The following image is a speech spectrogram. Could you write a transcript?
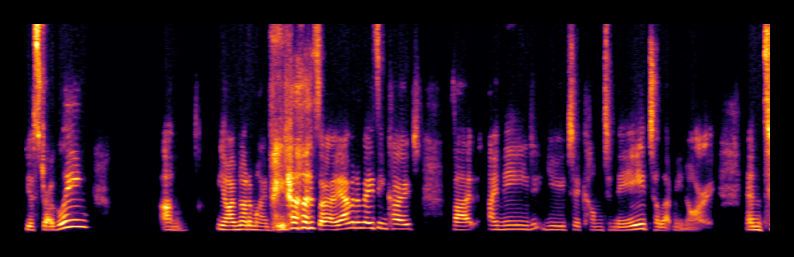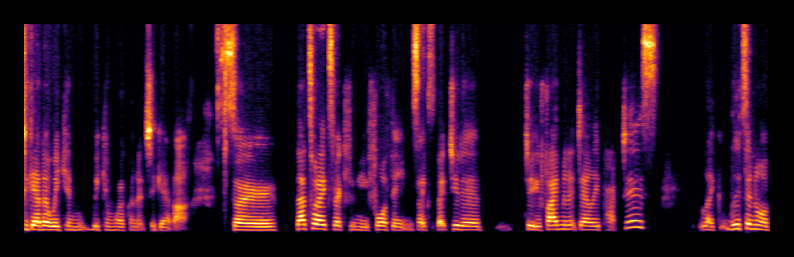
you're struggling, um, you know, I'm not a mind reader, so I am an amazing coach, but I need you to come to me to let me know. And together we can we can work on it together. So that's what I expect from you. Four things. I expect you to do five minute daily practice, like listen or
